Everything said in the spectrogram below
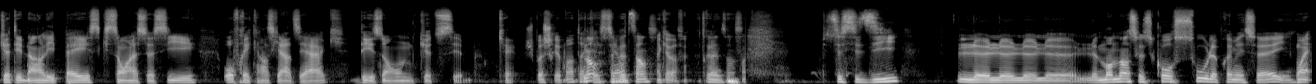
que tu es dans les paces qui sont associés aux fréquences cardiaques des zones que tu cibles. OK. Je sais pas, je réponds à ta non, question. ça fait du sens. OK, parfait. Très bien sens. Ceci dit, le, le, le, le, moment où tu cours sous le premier seuil Ouais.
